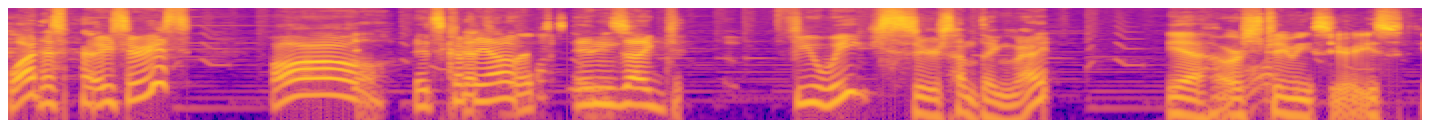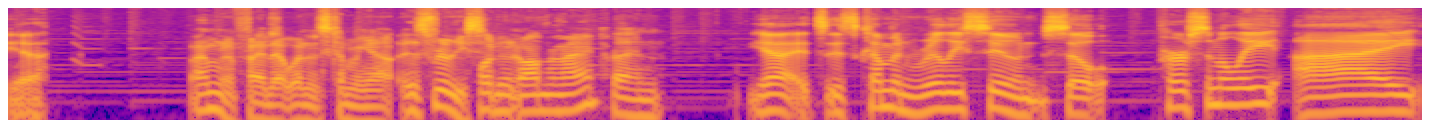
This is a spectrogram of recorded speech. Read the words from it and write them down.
What? Are you serious? Oh, it's coming That's out in like a few weeks or something, right? Yeah, or streaming series. Yeah, I'm gonna find out when it's coming out. It's really Put it on the map then. yeah, it's it's coming really soon. So personally, I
